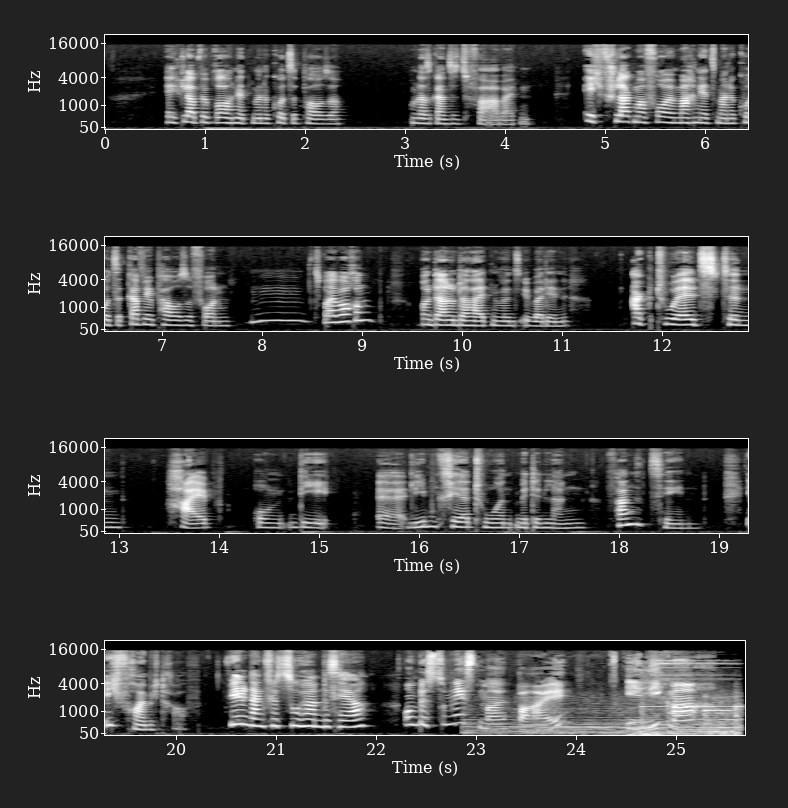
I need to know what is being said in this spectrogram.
Ich glaube, wir brauchen jetzt mal eine kurze Pause, um das Ganze zu verarbeiten. Ich schlag mal vor, wir machen jetzt mal eine kurze Kaffeepause von hm, zwei Wochen und dann unterhalten wir uns über den aktuellsten Hype um die äh, lieben Kreaturen mit den langen Fangzähnen. Ich freue mich drauf. Vielen Dank fürs Zuhören bisher. Und bis zum nächsten Mal bei Enigma.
